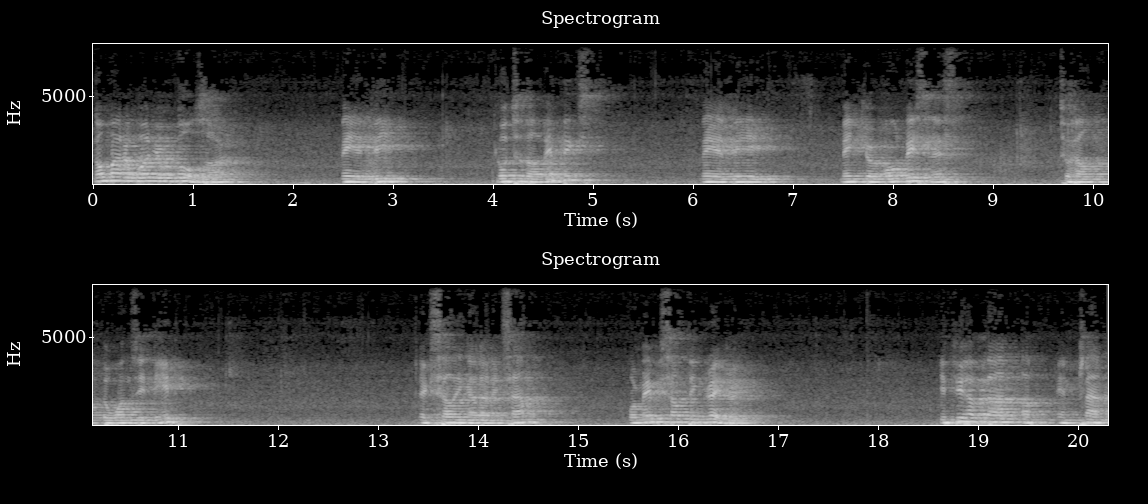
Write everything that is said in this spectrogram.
No matter what your goals are, may it be go to the Olympics, may it be make your own business to help the ones in need, excelling at an exam, or maybe something greater. If you have done and planned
